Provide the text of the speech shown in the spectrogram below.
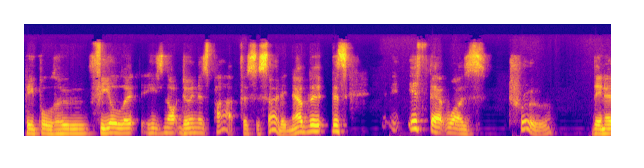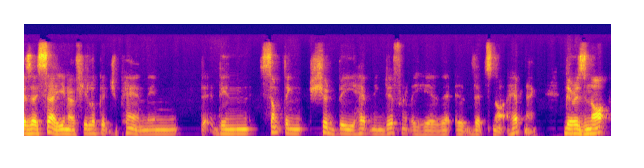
people who feel that he's not doing his part for society. Now, the, this, if that was true, then as I say, you know, if you look at Japan, then then something should be happening differently here that, that's not happening. There is not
